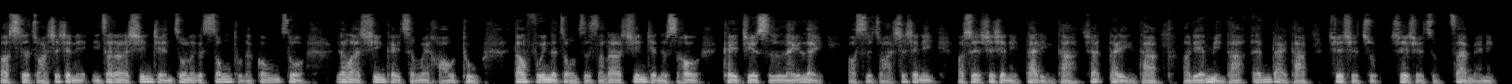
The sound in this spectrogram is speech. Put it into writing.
哦，是的，主啊，谢谢你，你在他的心田做那个松土的工作，让他心可以成为好土。当福音的种子撒到心田的时候，可以结实累累。哦，是主啊，谢谢你，哦，是谢谢你带领他，带带领他，啊，怜悯他，恩待他。谢谢主，谢谢主，赞美你。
